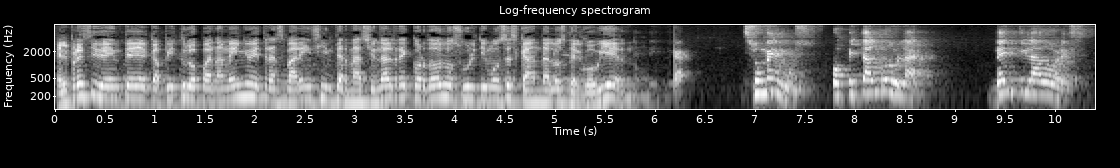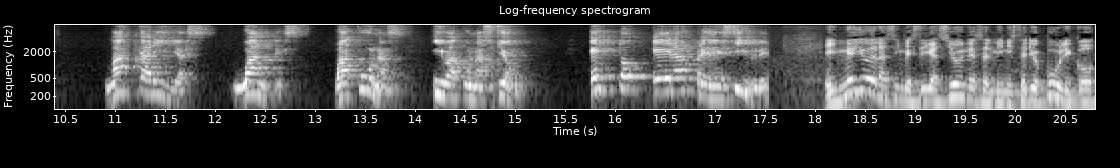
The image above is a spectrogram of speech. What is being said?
El presidente del capítulo panameño de Transparencia Internacional recordó los últimos escándalos del gobierno. Sumemos hospital modular, ventiladores, mascarillas, guantes, vacunas y vacunación. Esto era predecible. En medio de las investigaciones del Ministerio Público,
